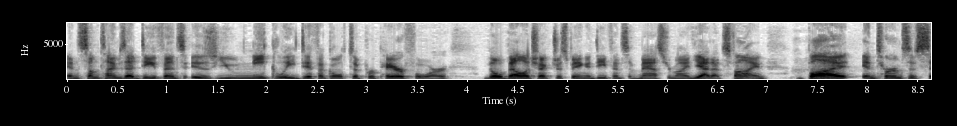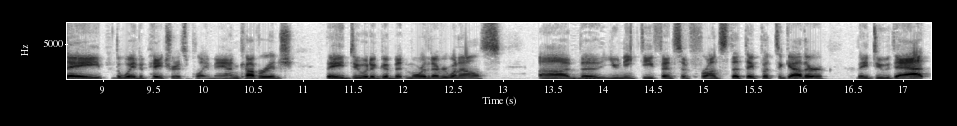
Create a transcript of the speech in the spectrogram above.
and sometimes that defense is uniquely difficult to prepare for. Bill Belichick just being a defensive mastermind, yeah, that's fine. But in terms of say the way the Patriots play man coverage, they do it a good bit more than everyone else. Uh, the unique defensive fronts that they put together, they do that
